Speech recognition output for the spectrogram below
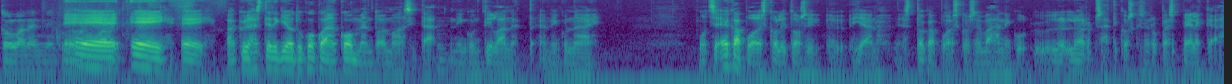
tollainen? Niin kuin ei, ei, ei. Vaan kyllähän se tietenkin joutui koko ajan kommentoimaan sitä mm. niin kuin tilannetta ja niin kuin näin. Mutta se eka puolisko oli tosi hieno. Ja sitten toka puolisko se vähän niin kuin lörpsähti, koska se rupesi pelkää.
